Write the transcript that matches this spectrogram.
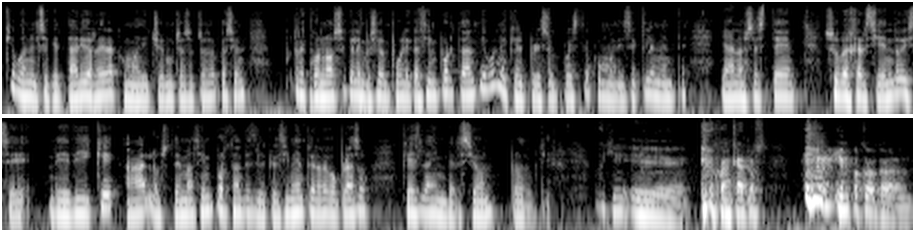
que bueno, el secretario Herrera, como ha dicho en muchas otras ocasiones, reconoce que la inversión pública es importante y bueno, y que el presupuesto, como dice Clemente, ya no se esté subejerciendo y se dedique a los temas importantes del crecimiento a largo plazo, que es la inversión productiva. Oye, eh, Juan Carlos, y un poco con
